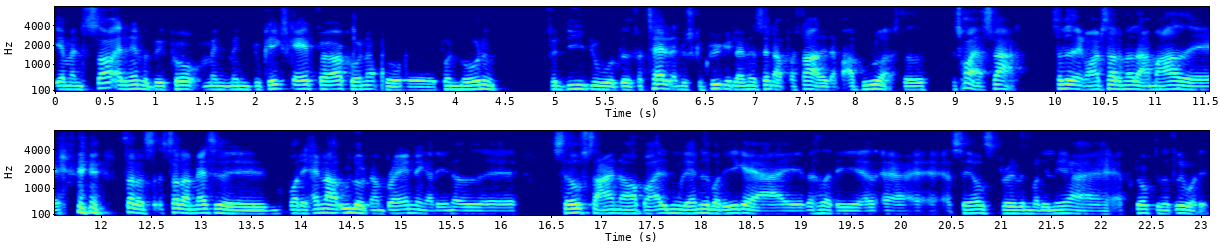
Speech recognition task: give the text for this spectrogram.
jamen så er det nemt at bygge på, men, men du kan ikke skabe 40 kunder på, øh, på en måned, fordi du er blevet fortalt, at du skal bygge et eller andet setup fra start, der bare buller afsted. Det tror jeg er svært. Så ved jeg godt, så er der noget, der er meget, øh, så, er der, så er der en masse, øh, hvor det handler udelukkende om branding, og det er noget øh, self-sign-up og alt muligt andet, hvor det ikke er, øh, hvad hedder det, er, er, er sales-driven, hvor det mere er, er produktet, der driver det.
